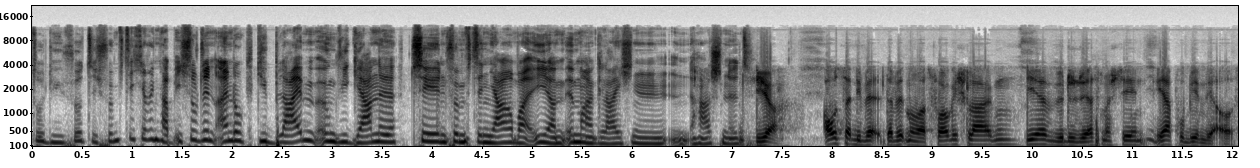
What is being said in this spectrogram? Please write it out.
so die 40, 50-Jährigen, habe ich so den Eindruck, die bleiben irgendwie gerne 10, 15 Jahre bei ihrem immer gleichen Haarschnitt. Ja. Außer die, da wird mal was vorgeschlagen. Hier würde du erstmal stehen. Ja, probieren wir aus.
